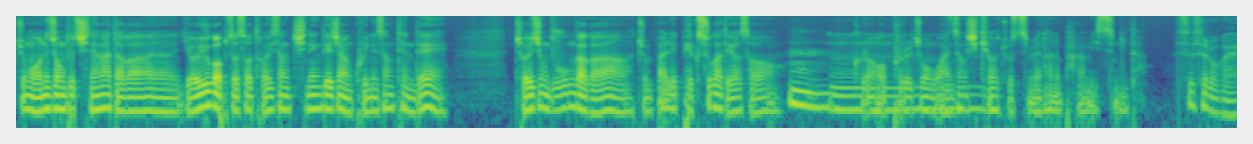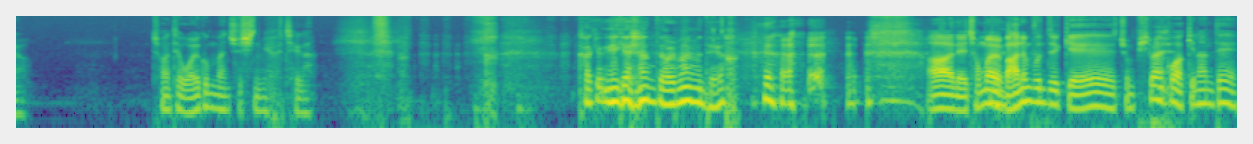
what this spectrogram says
좀 어느 정도 진행하다가 여유가 없어서 더 이상 진행되지 않고 있는 상태인데 저희 중 누군가가 좀 빨리 백수가 되어서 음. 음. 그런 어플을 좀 완성시켜 줬으면 하는 바람이 있습니다. 스스로가요. 저한테 월급만 주시면 제가 가격 얘기하셨는데 얼마면 돼요? 아, 네. 정말 네. 많은 분들께 좀 필요할 것 같긴 한데,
